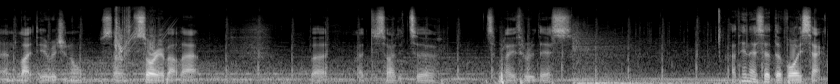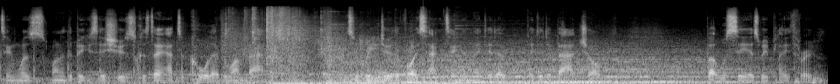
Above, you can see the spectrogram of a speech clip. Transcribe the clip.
and like the original. So sorry about that. But I decided to to play through this. I think they said the voice acting was one of the biggest issues because they had to call everyone back to redo the voice acting and they did a they did a bad job. But we'll see as we play through.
